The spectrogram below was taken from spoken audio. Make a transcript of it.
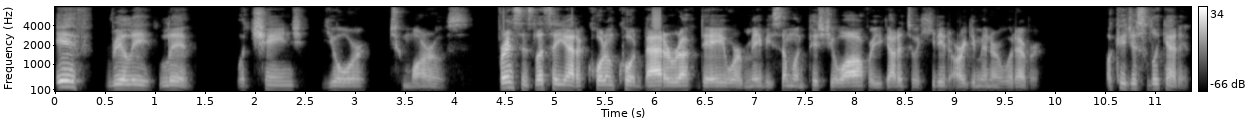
if really lived, will change your tomorrows. For instance, let's say you had a quote unquote bad or rough day where maybe someone pissed you off or you got into a heated argument or whatever. Okay, just look at it.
